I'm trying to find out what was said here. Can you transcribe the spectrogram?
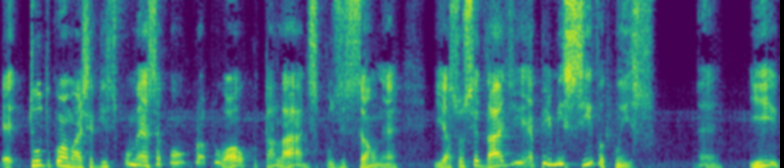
é, tudo como a Márcia disse, começa com o próprio álcool, está lá à disposição, né? E a sociedade é permissiva com isso. Né? E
